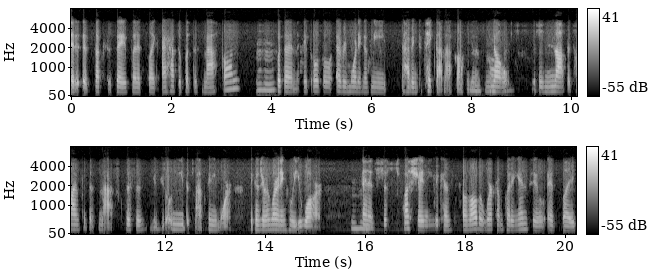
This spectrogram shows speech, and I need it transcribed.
It, it sucks to say, but it's like I have to put this mask on Mm-hmm. But then it's also every morning of me having to take that mask off and yes, no, this is not the time for this mask. This is you, you don't need this mask anymore because you're learning who you are. Mm-hmm. And it's just frustrating because of all the work I'm putting into, it's like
